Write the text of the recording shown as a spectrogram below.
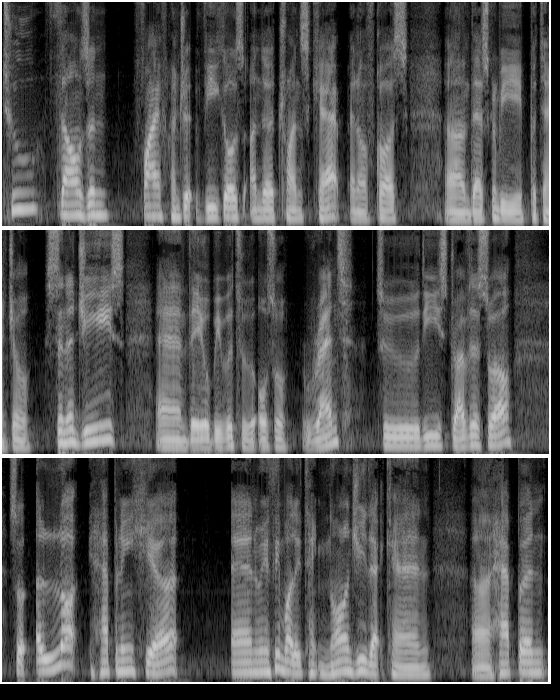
2,500 vehicles under Transcab. And of course, um, there's going to be potential synergies and they will be able to also rent to these drivers as well. So a lot happening here. And when you think about the technology that can uh, happen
